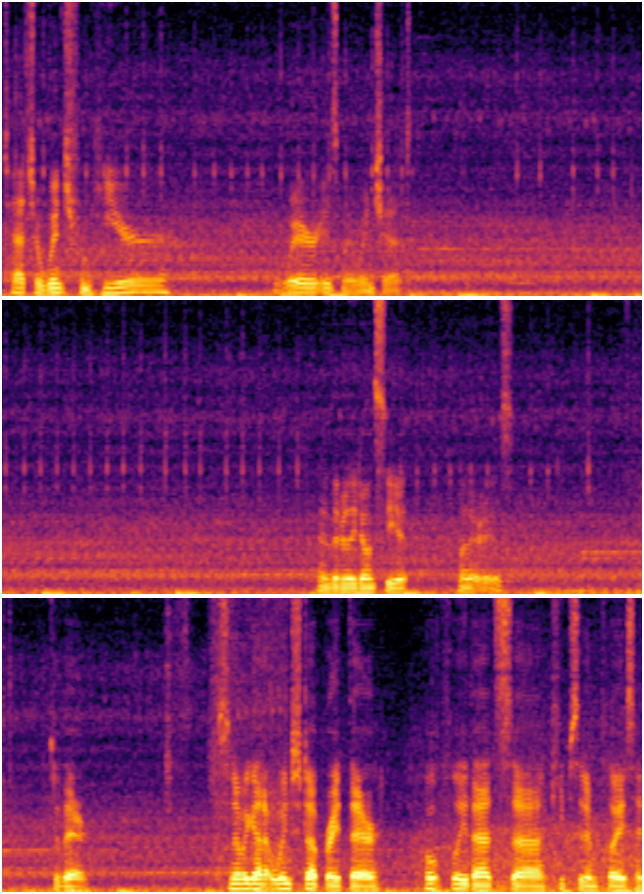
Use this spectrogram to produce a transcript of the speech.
attach a winch from here. Where is my winch at? I literally don't see it. Oh, there it is. To there. So now we got it winched up right there. Hopefully that's uh, keeps it in place. I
